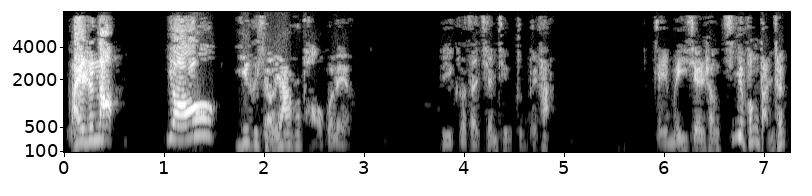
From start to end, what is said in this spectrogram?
来人呐！有一个小丫鬟跑过来了，立刻在前厅准备饭，给梅先生接风掸尘，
